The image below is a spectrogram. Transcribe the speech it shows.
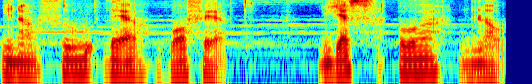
you know, through their warfare? Yes or no?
